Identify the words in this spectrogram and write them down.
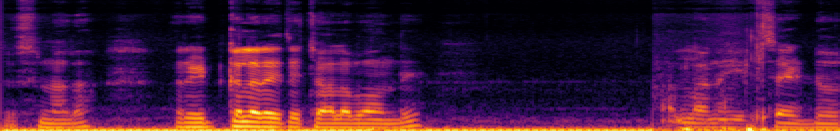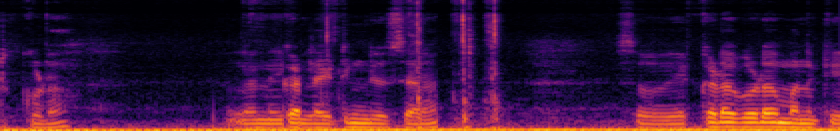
చూస్తున్నారా? రెడ్ కలర్ అయితే చాలా బాగుంది. అలానే ఇటు సైడ్ డోర్ కూడా. అలానే ఇక్కడ లైటింగ్ చూసారా? సో ఎక్కడ కూడా మనకి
